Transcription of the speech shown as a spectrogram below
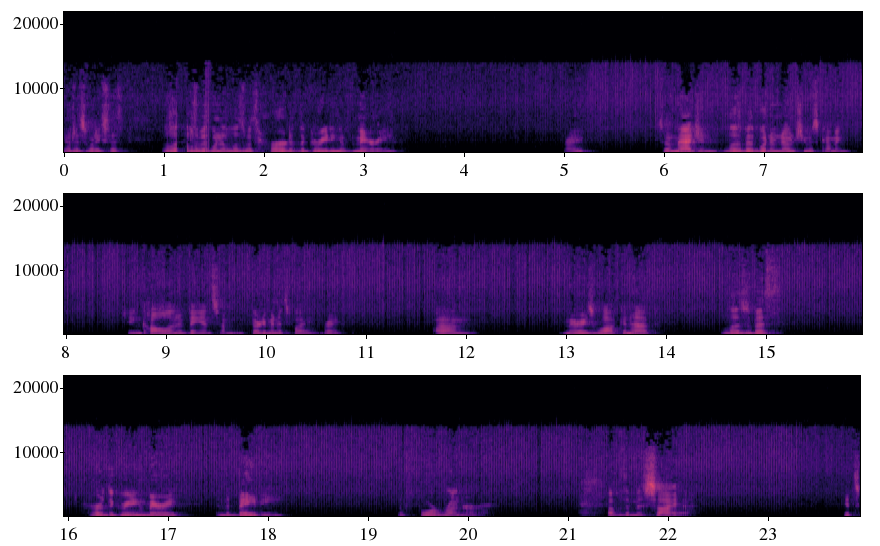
Notice what he says. Elizabeth, when Elizabeth heard the greeting of Mary, right? So imagine, Elizabeth wouldn't have known she was coming. She can call in advance. I'm 30 minutes away, right? Um, Mary's walking up. Elizabeth heard the greeting of Mary, and the baby, the forerunner of the Messiah, gets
